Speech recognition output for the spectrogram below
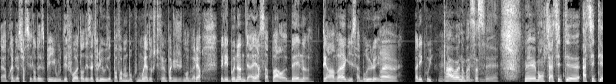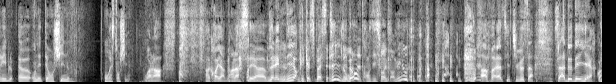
et après bien sûr c'est dans des pays où des fois dans des ateliers où ils n'ont pas vraiment beaucoup de moyens, donc je te fais même pas du jugement de valeur, mais les bonhommes derrière, ça part ben, terrain vague et ça brûle et Ouais, ouais. pas les couilles. Ah ouais, non, bah ça c'est. Mais bon, c'est assez, euh, assez terrible. Euh, on était en Chine, on reste en Chine. Voilà. Incroyable. hein, là, c'est, euh, vous allez me dire, mais que se passe-t-il, dis Le roi donc de La transition est parmi nous. Ah voilà, si tu veux ça. Ça a donné hier, quoi.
